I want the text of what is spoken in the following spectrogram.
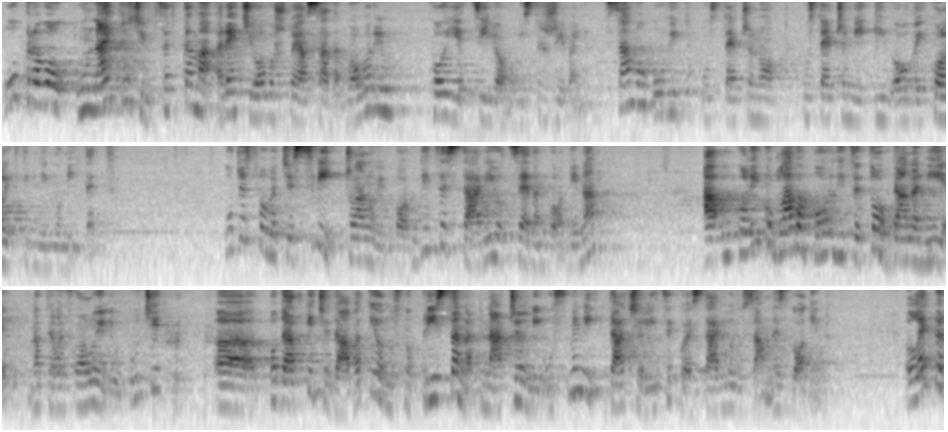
upravo u najkraćim crtama reći ovo što ja sada govorim, koji je cilj ovog istraživanja. Samo uvid u, stečeno, i ovaj kolektivni imunitet. Učestvovaće svi članovi porodice stariji od 7 godina, a ukoliko glava porodice tog dana nije na telefonu ili u kući, podatke će davati, odnosno pristanak načelni usmeni, daće lice koje je starije od 18 godina. Lekar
